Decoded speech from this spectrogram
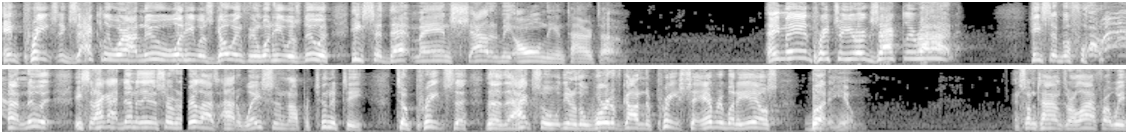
and preached exactly where I knew what he was going through and what he was doing. He said, That man shouted me on the entire time. Amen, preacher, you're exactly right. He said, Before I knew it, he said, I got done at the end of the service and realized I'd wasted an opportunity to preach the, the, the actual, you know, the word of God and to preach to everybody else but him. And sometimes in our life, right, we,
